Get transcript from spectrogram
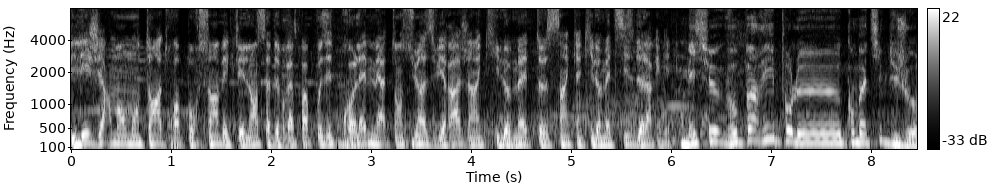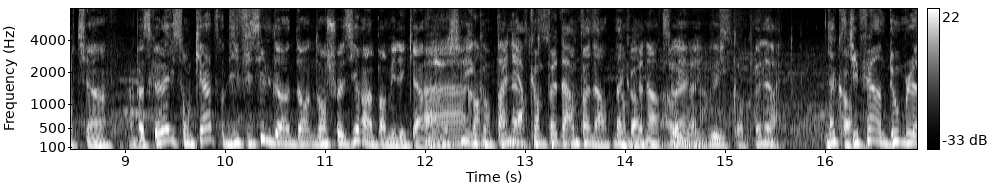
légèrement montant à 3% avec l'élan, ça devrait pas poser de problème. Mais attention à ce virage à 1 km 5, 1 km 6 de l'arrivée. Messieurs, vos paris pour le combatif du jour, tiens. Parce que là, ils sont quatre, difficile d'en- choisir un parmi les quatre. Ah, si, Campanard. Campanard. Campanard, d'accord. Ah oui, oui, Campanard. D'accord. qui fait un double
